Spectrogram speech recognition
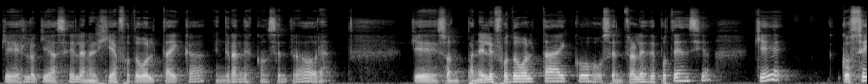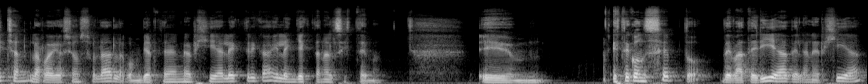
que es lo que hace la energía fotovoltaica en grandes concentradoras, que son paneles fotovoltaicos o centrales de potencia que cosechan la radiación solar, la convierten en energía eléctrica y la inyectan al sistema. Eh, este concepto de batería de la energía,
